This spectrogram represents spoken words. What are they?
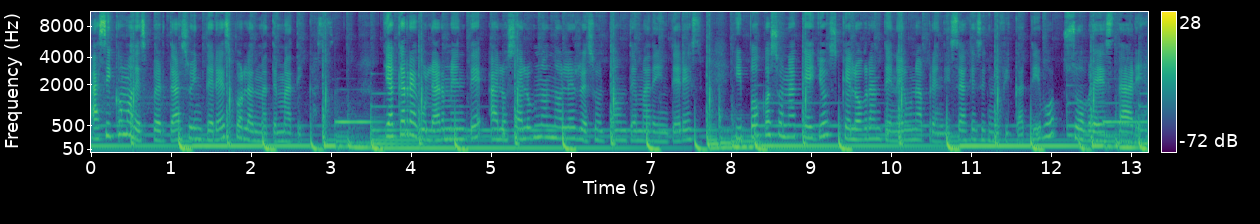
así como despertar su interés por las matemáticas, ya que regularmente a los alumnos no les resulta un tema de interés y pocos son aquellos que logran tener un aprendizaje significativo sobre esta área.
